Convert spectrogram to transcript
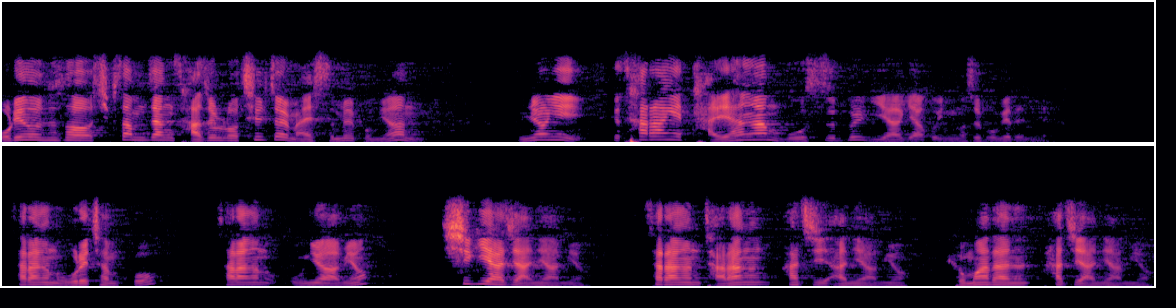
고린도전서 13장 4절로 7절 말씀을 보면 분명히 그 사랑의 다양한 모습을 이야기하고 있는 것을 보게 됩니다. 사랑은 오래 참고 사랑은 온유하며 시기하지 아니하며 사랑은 자랑하지 아니하며 교만하지 아니하며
